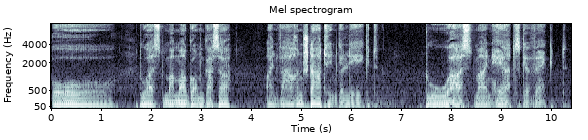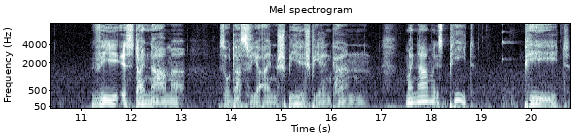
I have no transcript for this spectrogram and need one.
Oh, du hast Mama Gomgasser einen wahren Staat hingelegt. Du hast mein Herz geweckt. Wie ist dein Name, so dass wir ein Spiel spielen können? Mein Name ist Pete. Pete,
